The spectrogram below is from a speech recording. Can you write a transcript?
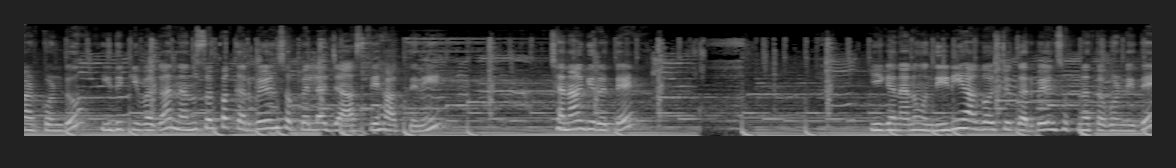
ಮಾಡಿಕೊಂಡು ಇದಕ್ಕೆ ಇವಾಗ ನಾನು ಸ್ವಲ್ಪ ಕರ್ಬೇವಿನ ಸೊಪ್ಪೆಲ್ಲ ಜಾಸ್ತಿ ಹಾಕ್ತೀನಿ. ಚೆನ್ನಾಗಿರುತ್ತೆ. ಈಗ ನಾನು ಒಂದು ಇಡೀ ಆಗೋಷ್ಟು ಕರ್ಬೇವಿನ ಸೊಪ್ಪನ್ನ ತಗೊಂಡಿದ್ದೆ.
